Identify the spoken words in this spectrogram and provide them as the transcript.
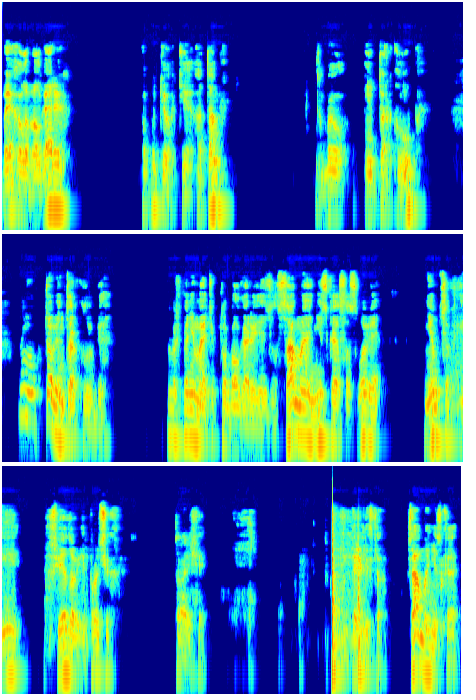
поехал в Болгарию по путевке, а там был интерклуб. Ну, кто в интерклубе? Ну, вы же понимаете, кто в Болгарию ездил. Самое низкое сословие немцев и шведов и прочих товарищей империалистов. Самое низкое.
